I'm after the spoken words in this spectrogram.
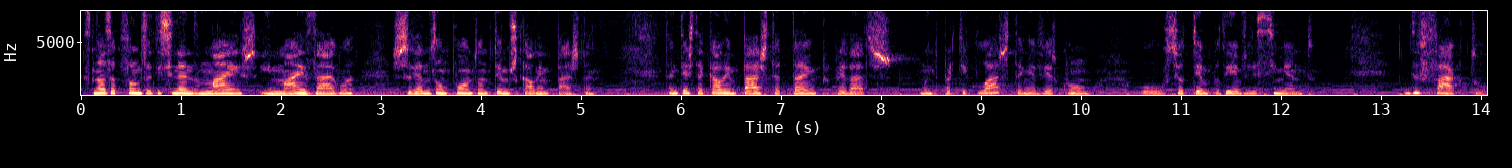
Se nós formos adicionando mais e mais água, chegamos a um ponto onde temos cal em pasta. Portanto, esta cal em pasta tem propriedades muito particulares, tem a ver com o seu tempo de envelhecimento. De facto,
